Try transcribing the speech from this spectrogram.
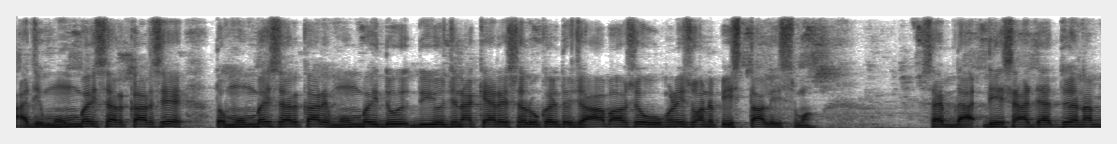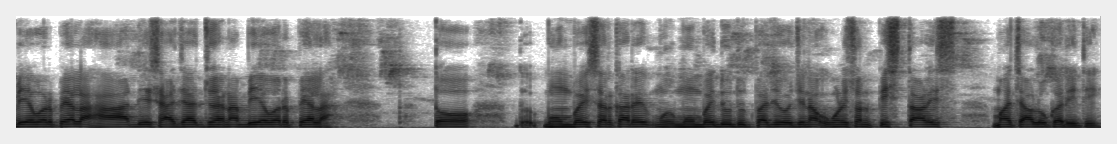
આજે મુંબઈ સરકાર છે, તો મુંબઈ સરકારે મુંબઈ દૂધ યોજના ક્યારે શરૂ કરી? તો જવાબ આવશે ઓગણીસો ને પિસ્તાલીસમાં. સાહેબ દેશ આઝાદ થયો એના બે વર્ષ પહેલાં. હા, દેશ આઝાદ થયો એના બે વર્ષ પહેલાં. તો મુંબઈ સરકારે મુંબઈ દૂધ ઉત્પાદન યોજના ઓગણીસો પિસ્તાળીસમાં ચાલુ કરી હતી.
